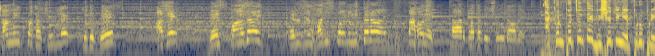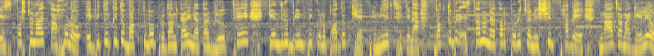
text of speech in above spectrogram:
স্বামীর কথা শুনলে যদি বেশ আসে, বেশ পাওয়া যায়, এটা যদি হাদিস করে মিথ্যে নয় তাহলে তার কথাটি শুনতে হবে? এখন পর্যন্ত এই বিষয়টি নিয়ে পুরোপুরি স্পষ্ট নয়, তা হলো এই বিতর্কিত বক্তব্য প্রদানকারী নেতার বিরুদ্ধে কেন্দ্রীয় বিএনপি কোনো পদক্ষেপ নিয়েছে কিনা, বক্তব্যের স্থান ও নেতার পরিচয় নিশ্চিতভাবে না জানা গেলেও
